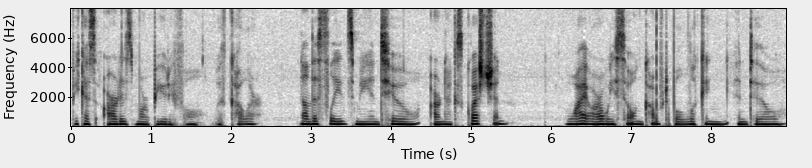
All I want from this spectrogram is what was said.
because art is more beautiful with color. Now, this leads me into our next question Why are we so uncomfortable looking into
